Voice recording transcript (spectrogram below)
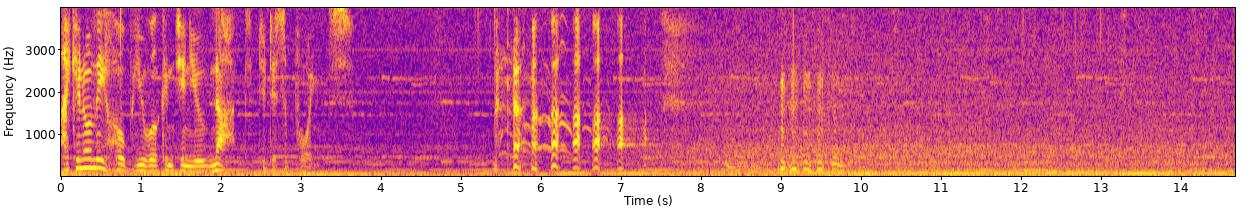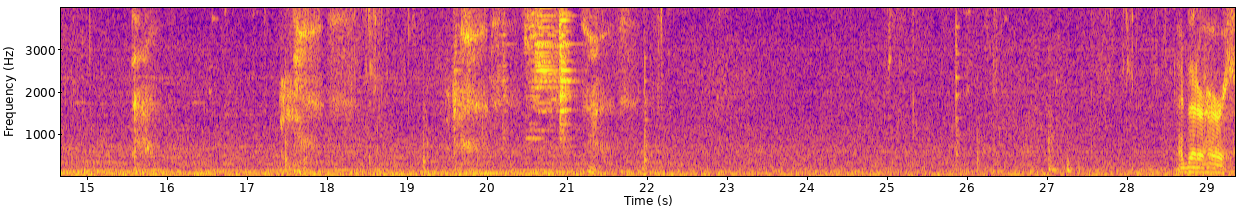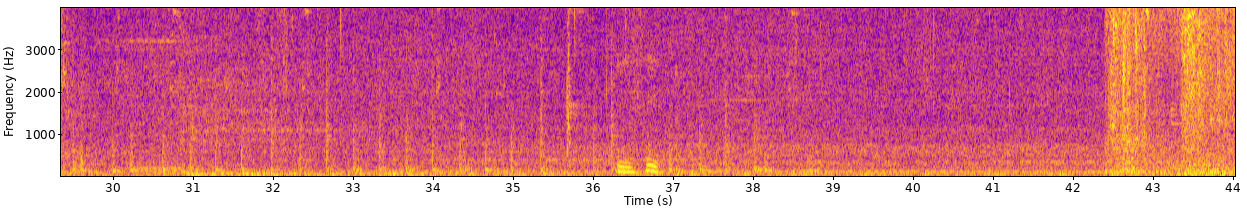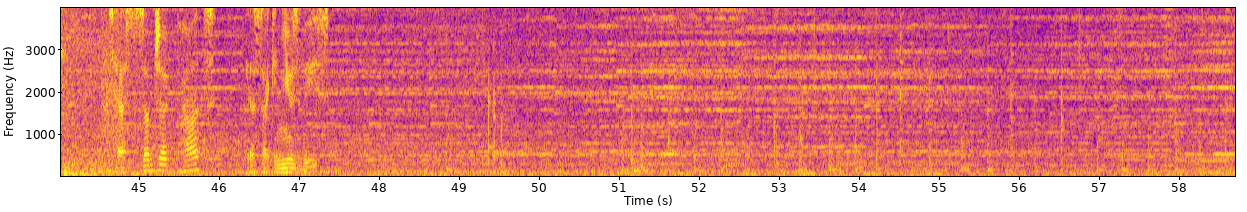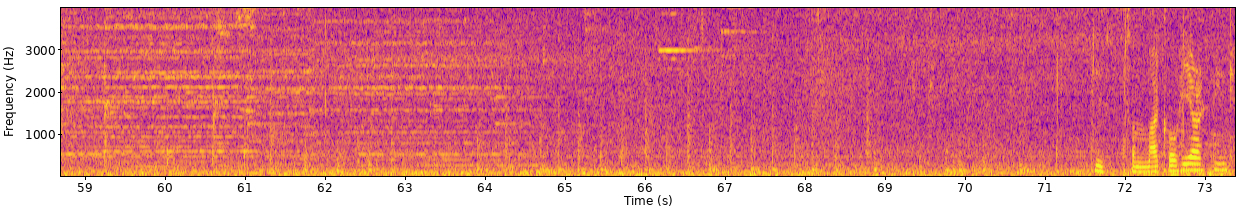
I can only hope you will continue not to disappoint. better hurry. Mm-hmm. Test subject pods? Guess I can use these. Some Mako here, I think.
